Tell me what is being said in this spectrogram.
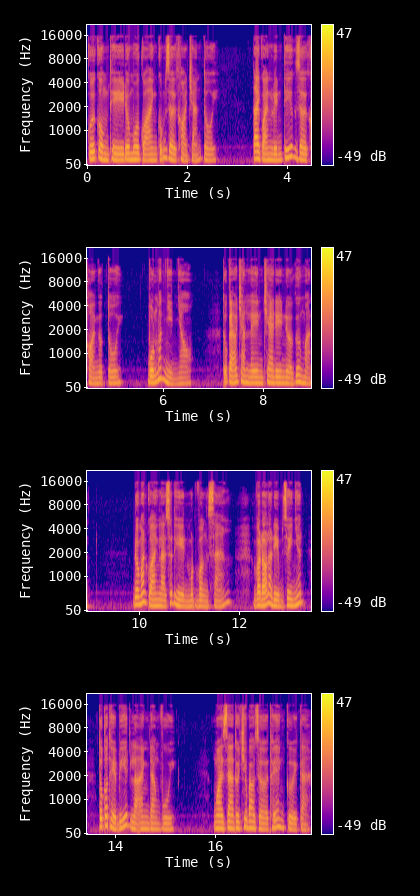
Cuối cùng thì đôi môi của anh cũng rời khỏi chán tôi. Tay của anh luyến tiếc rời khỏi ngực tôi. Bốn mắt nhìn nhau. Tôi kéo chăn lên che đi nửa gương mặt. Đôi mắt của anh lại xuất hiện một vầng sáng. Và đó là điểm duy nhất tôi có thể biết là anh đang vui. Ngoài ra tôi chưa bao giờ thấy anh cười cả.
